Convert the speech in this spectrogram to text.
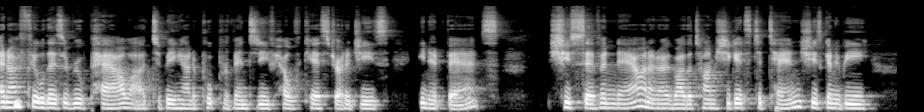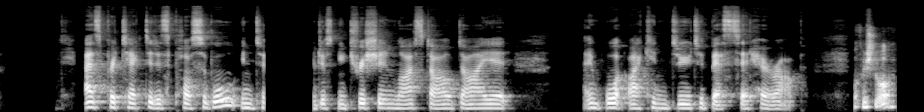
And I mm. feel there's a real power to being able to put preventative healthcare strategies in advance. She's seven now, and I know by the time she gets to 10, she's going to be as protected as possible in terms of just nutrition, lifestyle, diet, and what I can do to best set her up. For sure.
